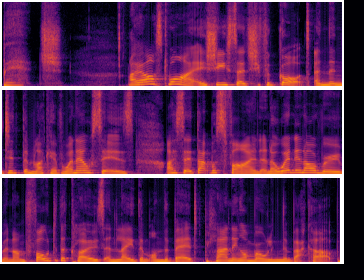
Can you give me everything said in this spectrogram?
Bitch. I asked why, and she said she forgot and then did them like everyone else's. I said that was fine, and I went in our room and unfolded the clothes and laid them on the bed, planning on rolling them back up.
